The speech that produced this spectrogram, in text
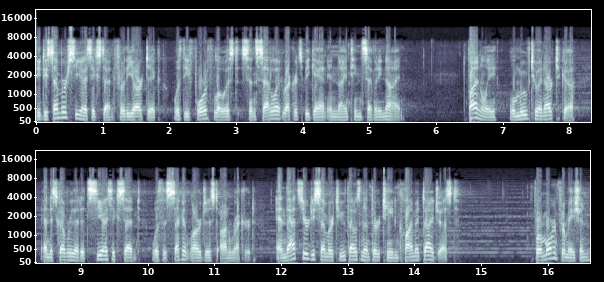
The December sea ice extent for the Arctic was the fourth lowest since satellite records began in 1979. Finally, we'll move to Antarctica and discover that its sea ice extent was the second largest on record. And that's your December 2013 Climate Digest. For more information,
